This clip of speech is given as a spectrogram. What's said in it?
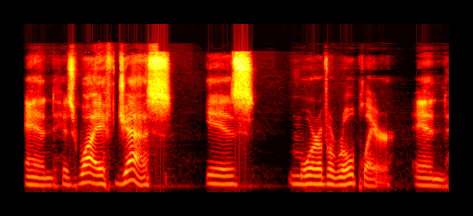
and his wife Jess is more of a role player and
